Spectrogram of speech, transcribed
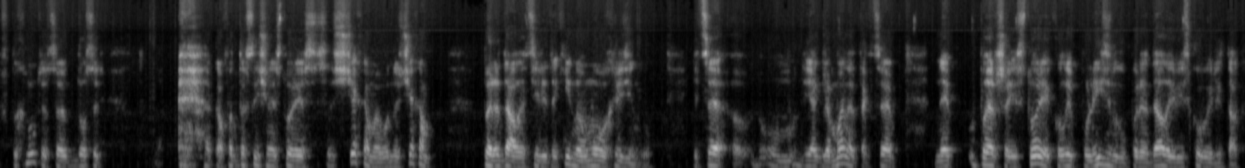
впихнути, це досить така фантастична історія з, з чехами. Вони чехам передали ці літаки на умовах лізінгу. І це, е, як для мене, так це не перша історія, коли по лізінгу передали військовий літак,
